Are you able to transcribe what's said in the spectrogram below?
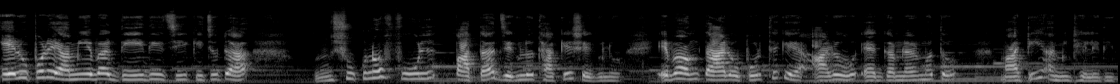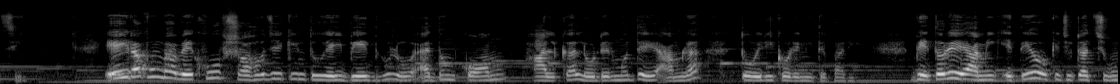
এর উপরে আমি এবার দিয়ে দিয়েছি কিছুটা শুকনো ফুল পাতা যেগুলো থাকে সেগুলো এবং তার ওপর থেকে আরও এক গামলার মতো মাটি আমি ঢেলে দিচ্ছি। এই রকমভাবে খুব সহজে কিন্তু এই বেদগুলো একদম কম হালকা লোডের মধ্যে আমরা তৈরি করে নিতে পারি। ভেতরে আমি এতেও কিছুটা চুন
